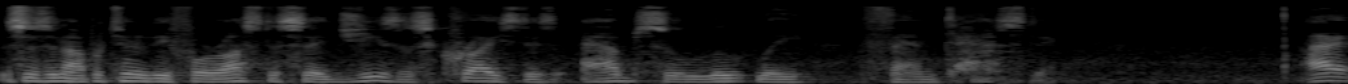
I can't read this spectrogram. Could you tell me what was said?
This is an opportunity for us to say, Jesus Christ is absolutely fantastic. I,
